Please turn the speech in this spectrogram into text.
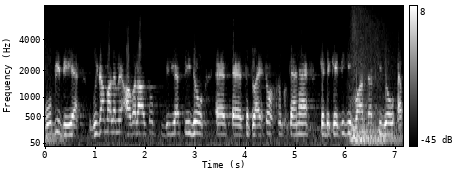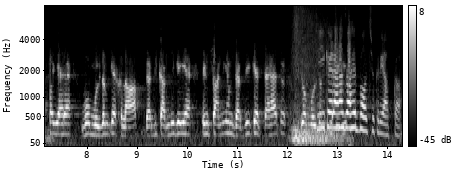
वो भी दी है। गुजरावाला में अवलाल तो बीएसपी जो सेटेलाइट उनका कहना है कि डकैती की वारदात की जो एफ़ आई आर है वो मुलजम के खिलाफ दर्ज कर ली गई है। इंसानी हमदर्दी के तहत जो मुलजम ठीक है राना जाहिद बहुत शुक्रिया आपका।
